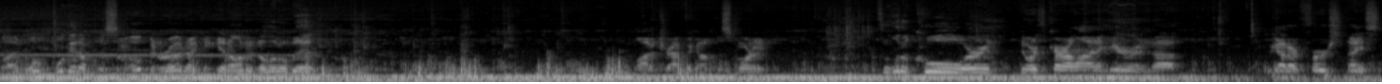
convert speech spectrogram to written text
But we'll, we'll get up to some open road. I can get on it a little bit. A lot of traffic out this morning. It's a little cool. We're in North Carolina here, and uh, we got our first nice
